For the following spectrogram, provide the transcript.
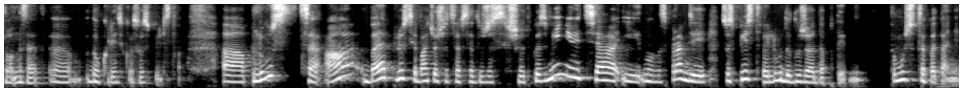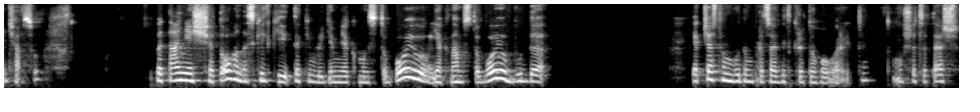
до, не знаю, е, до українського суспільства. Е, плюс це А, Б, плюс я бачу, що це все дуже швидко змінюється, і ну насправді суспільство і люди дуже адаптивні, тому що це питання часу питання ще того, наскільки таким людям, як ми з тобою, як нам з тобою, буде. Як часто ми будемо про це відкрито говорити, тому що це теж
